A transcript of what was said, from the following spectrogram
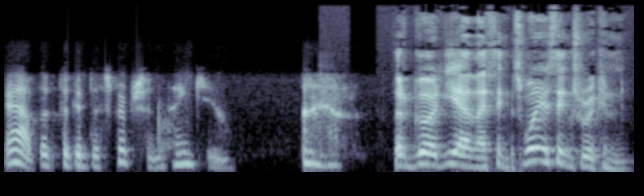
yeah, that's a good description. Thank you. They're good, yeah, and I think it's one of the things where we can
